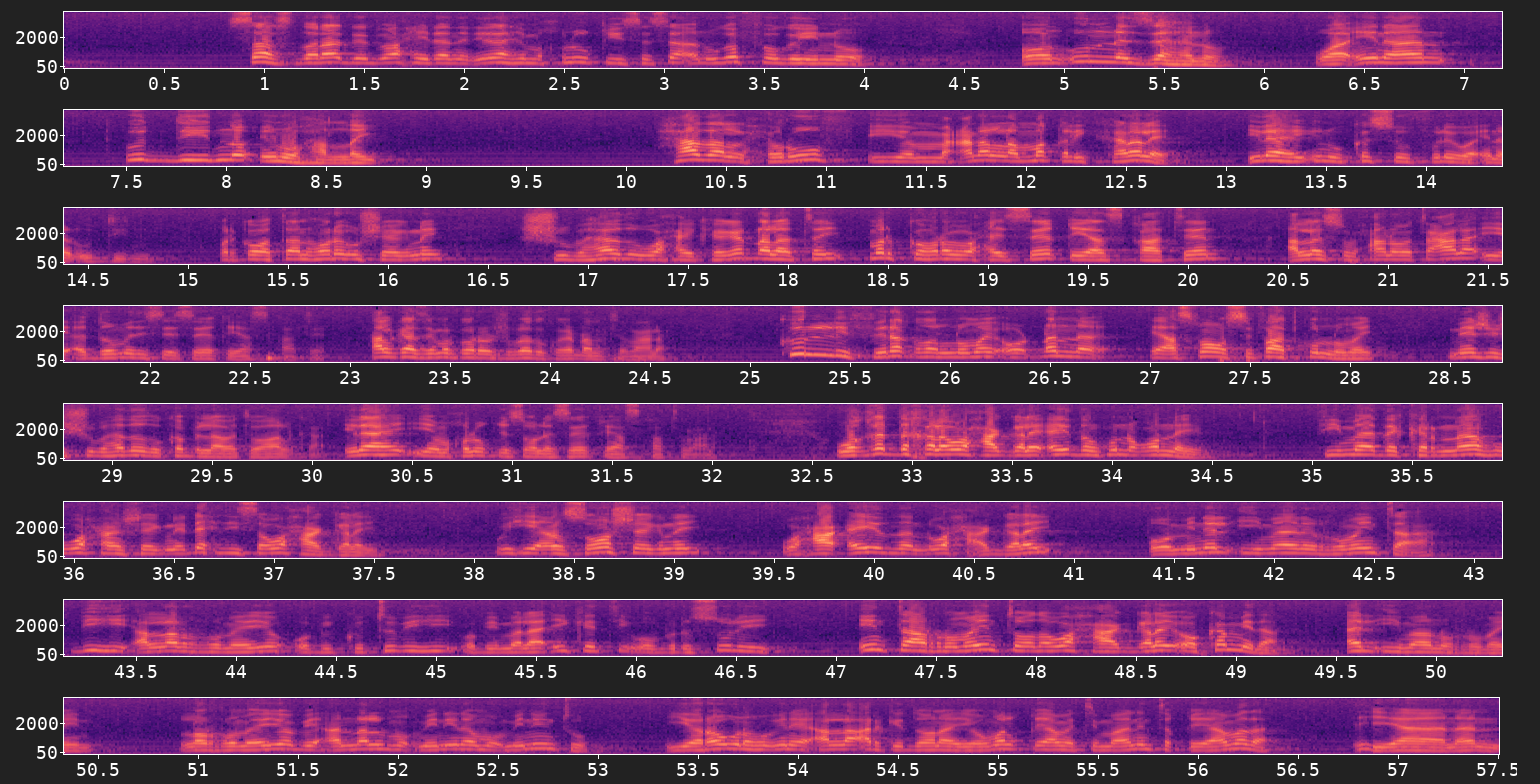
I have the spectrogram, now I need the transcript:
Saas daraaddeed waxay yidhahdeen ilaahay makhluuqiisa si aan uga fogayno oon u nasahno waa inaan u diidno inuu hadlay. Hadal xuruuf iyo macno la maqli kara leh ilaahay inuu ka soo fulay waa inaan u diidno. Marka waataan horey u sheegnay shubhadu waxay kaga dhalatay. Marka horeba waxay see qiyaas qaateen. Alle subxaana wa tacaala iyo addoommadiisa ay see qiyaas qaateen. Halkaasay marka hore shubhadu kaga dhalatay macnaha kulli firaqda lumay oo dhanna ee asmaa sifaat ku lumay meeshay shubhadoodu ka bilaabatay waa halka. Ilaahay iyo makhluuqiisa oo laysaga qiyaas qaato macnaha waqad dakhala waxaa galay aydan ku noqonaya fii maa dakarnaahu waxaan sheegnay dhexdiisa waxaa galay. Wixii aan soo sheegnay waxaa aydan waxaa galay oo min aliimaani rumaynta ah bihi alla rumeeyo wa bikutubihi wa bimalaa'ikatihi wa birusulihi intaa rumayntooda waxaa galay oo ka mid a aliimaanu rumayn. La rumeeyo bianna almu'miniina mu'miniintu yarawnahu inay alla arki doonaan yowma alqiyaamati maalinta qiyaamada ciyaanan.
